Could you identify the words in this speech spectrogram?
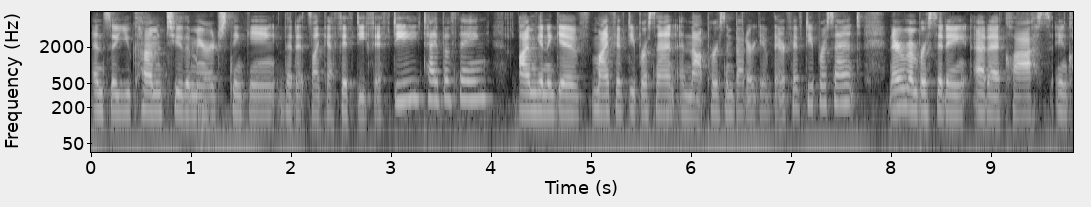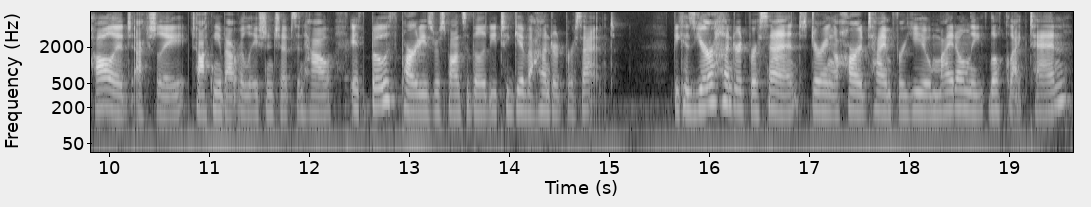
And so you come to the marriage thinking that it's like a 50 50 type of thing. I'm going to give my 50% and that person better give their 50%. And I remember sitting at a class in college actually talking about relationships and how it's both parties' responsibility to give 100% because your 100% during a hard time for you might only look like 10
